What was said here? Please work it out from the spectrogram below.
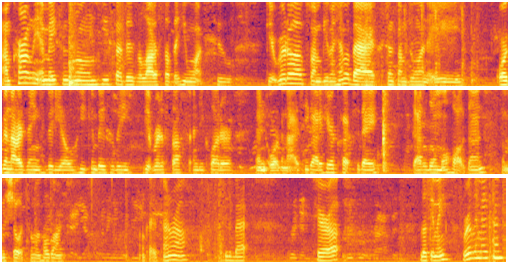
I'm currently in Mason's room. He said there's a lot of stuff that he wants to get rid of. So I'm giving him a bag since I'm doing a organizing video. He can basically get rid of stuff and declutter and organize. He got a haircut today. Got a little mohawk done. Let me show it to him. Hold on. Okay, turn around. See the back. Hair up. Look at me. Really, Mason?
